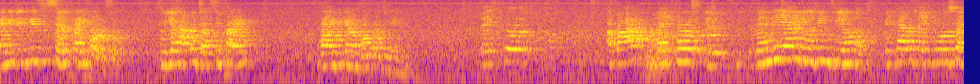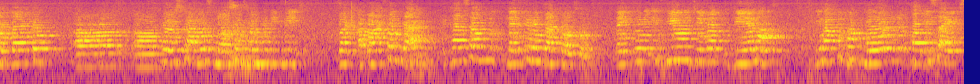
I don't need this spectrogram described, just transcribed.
and it increases shelf life also. So you have to justify why we cannot go for GMO. like uh, apart like uh, when we are using GMO, it has like you said that uh, uh, post harvest losses will be decreased. But apart from that, it has some negative impact also. Like uh, if you use GMOs, you have to put more herbicides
